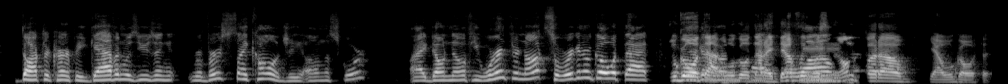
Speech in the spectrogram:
Dr. Carpy, Gavin was using reverse psychology on the score. I don't know if you weren't or not, so we're gonna go with that. We'll go we're with that. We'll go with that. I definitely wasn't but uh, yeah, we'll go with it.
